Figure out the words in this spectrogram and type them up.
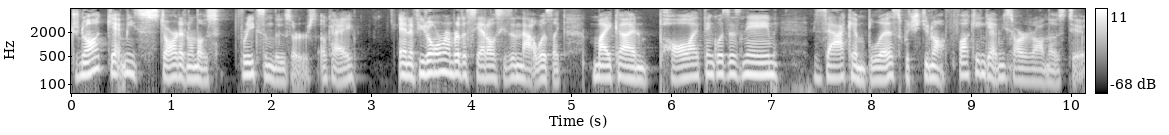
Do not get me started on those freaks and losers, okay? And if you don't remember the Seattle season, that was like Micah and Paul, I think was his name, Zack and Bliss, which do not fucking get me started on those two,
